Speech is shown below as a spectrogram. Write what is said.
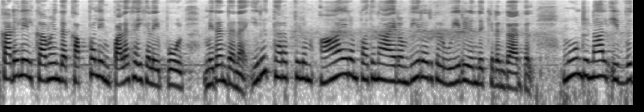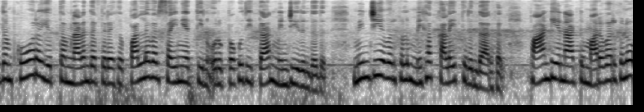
கடலில் கவிழ்ந்த கப்பலின் பலகைகளைப் போல் மிதந்தன. இரு தரப்பிலும் ஆயிரம் பதினாயிரம் வீரர்கள் உயிரிழந்து கிடந்தார்கள். மூன்று நாள் இவ்விதம் கோர யுத்தம் நடந்த பிறகு பல்லவர் சைன்யத்தின் ஒரு பகுதிதான் மிஞ்சியிருந்தது. மிஞ்சியவர்களும் மிக களைத்திருந்தார்கள். பாண்டிய நாட்டு மறவர்களோ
